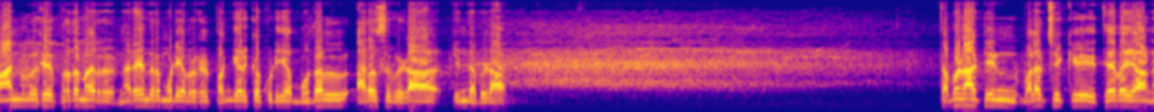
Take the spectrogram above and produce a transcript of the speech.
மாண்புமிகு பிரதமர் நரேந்திர மோடி அவர்கள் பங்கேற்கக்கூடிய முதல் அரசு விழா இந்த விழா. தமிழ்நாட்டின் வளர்ச்சிக்கு தேவையான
